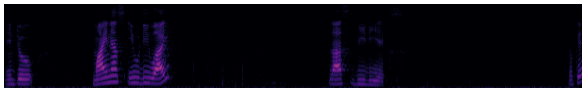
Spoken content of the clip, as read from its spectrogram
into minus u dy plus v dx okay?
